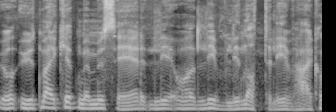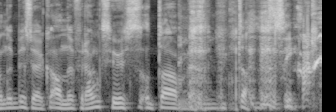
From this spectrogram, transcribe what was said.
utmerket med museer og et livlig natteliv. Her kan du besøke Anne Franks hus og ta med dansesykkel.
